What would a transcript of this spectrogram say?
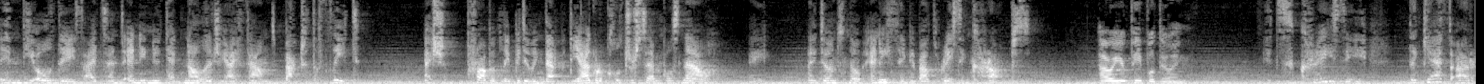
In the old days, I'd send any new technology I found back to the fleet. I should probably be doing that with the agriculture samples now. I... I don't know anything about raising crops. How are your people doing? It's crazy. The Geth are...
